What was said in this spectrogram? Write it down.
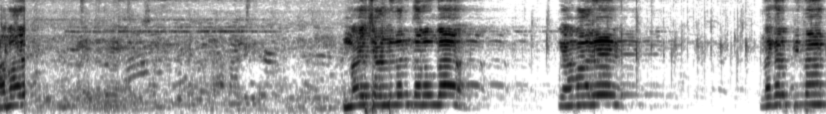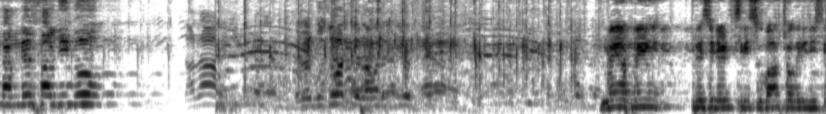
हमारे मैं चंदन करूँगा कि हमारे नगर पिता कमलेश साहु जी को मैं अपने प्रेसिडेंट श्री सुभाष चौधरी जी से।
